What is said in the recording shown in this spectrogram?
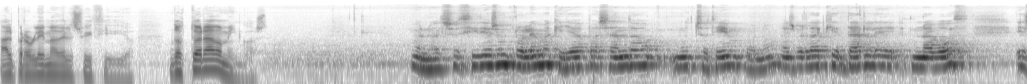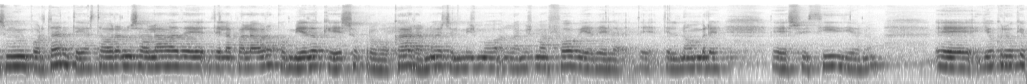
al problema del suicidio. Doctora Domingos. Bueno, el suicidio es un problema que lleva pasando mucho tiempo, ¿no? Es verdad que darle una voz es muy importante. Hasta ahora nos hablaba de, la palabra con miedo que eso provocara, ¿no? Es el mismo, la misma fobia del nombre eh, suicidio, ¿no? Eh, yo creo que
